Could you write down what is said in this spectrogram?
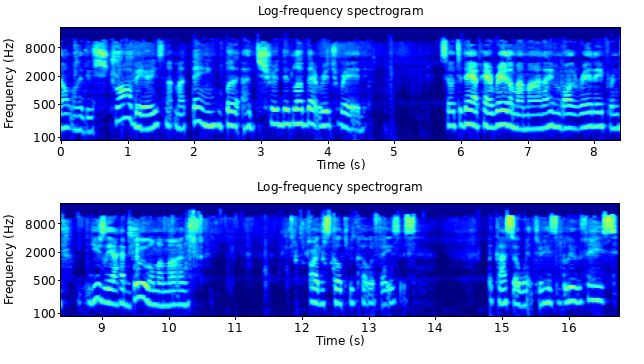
don't want to do strawberries. Not my thing, but I sure did love that rich red. So today I've had red on my mind. I even bought a red apron. Usually I have blue on my mind. Artists go through color phases. Picasso went through his blue phase.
